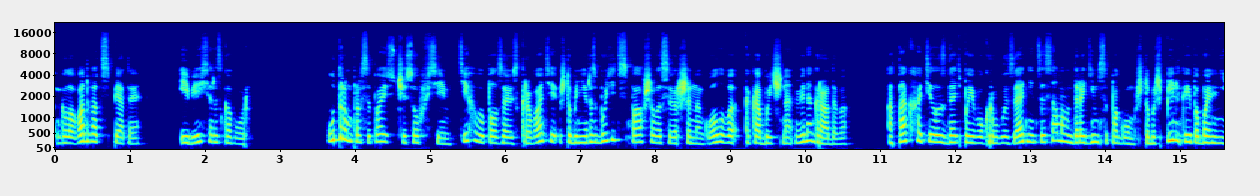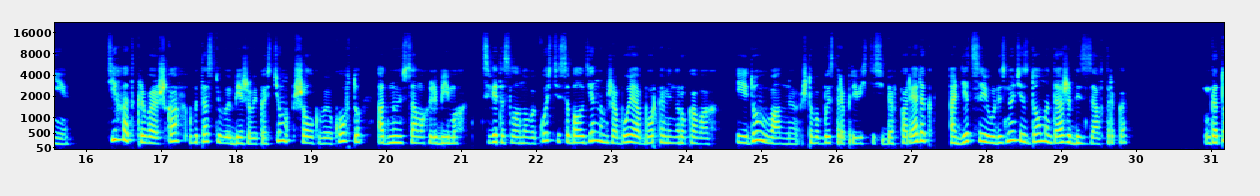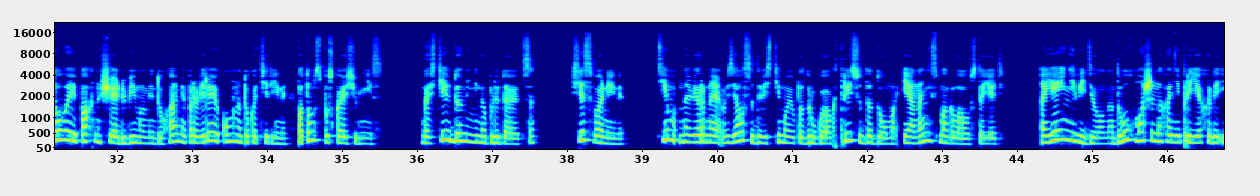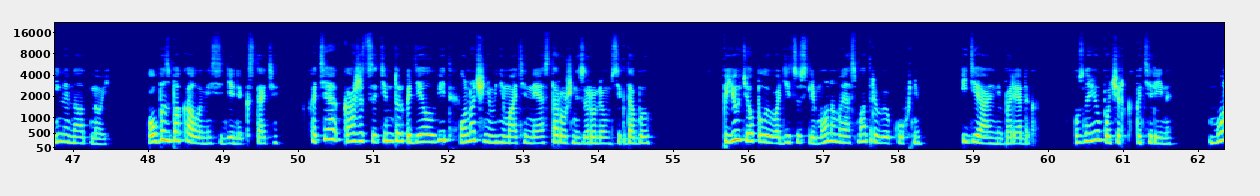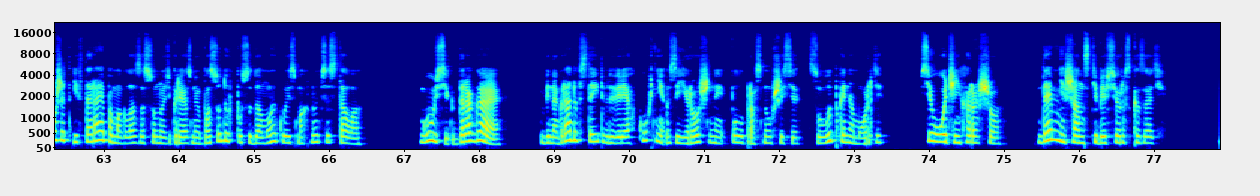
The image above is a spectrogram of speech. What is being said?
Глава 25. И весь разговор. Утром просыпаюсь часов в семь, тихо выползаю из кровати, чтобы не разбудить спавшего совершенно голова, как обычно, Виноградова. А так хотелось дать по его круглой заднице самым дорогим сапогом, чтобы шпилька и побольнее. Тихо открываю шкаф, вытаскиваю бежевый костюм, шелковую кофту, одну из самых любимых, цвета слоновой кости с обалденным жабой и оборками на рукавах, и иду в ванную, чтобы быстро привести себя в порядок, одеться и улизнуть из дома даже без завтрака. Готовая и пахнущая любимыми духами, проверяю комнату Катерины, потом спускаюсь вниз. Гостей в доме не наблюдается. Все свалили. Тим, наверное, взялся довести мою подругу-актрису до дома, и она не смогла устоять. А я и не видела, на двух машинах они приехали или на одной. Оба с бокалами сидели, кстати. Хотя, кажется, Тим только делал вид, он очень внимательный и осторожный за рулем всегда был. Пью теплую водицу с лимоном и осматриваю кухню. Идеальный порядок. Узнаю почерк Катерины. Может, и вторая помогла засунуть грязную посуду в посудомойку и смахнуть со стола. «Гусик, дорогая!» Виноградов стоит в дверях кухни, взъерошенный, полупроснувшийся, с улыбкой на морде. «Все очень хорошо. Дай мне шанс тебе все рассказать».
